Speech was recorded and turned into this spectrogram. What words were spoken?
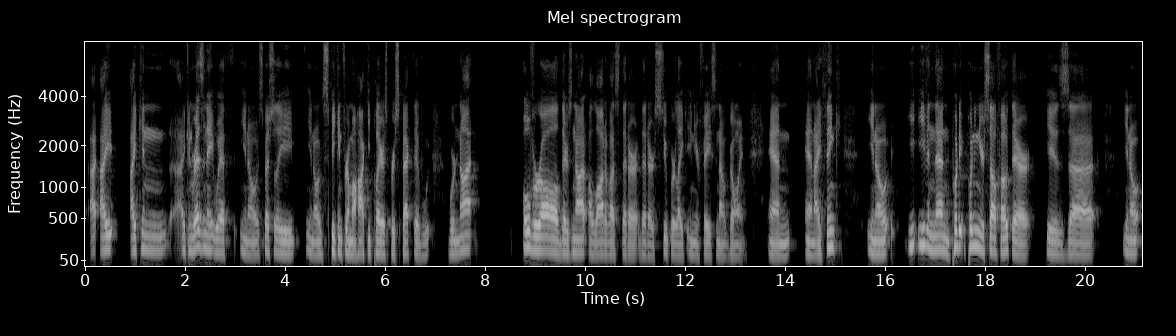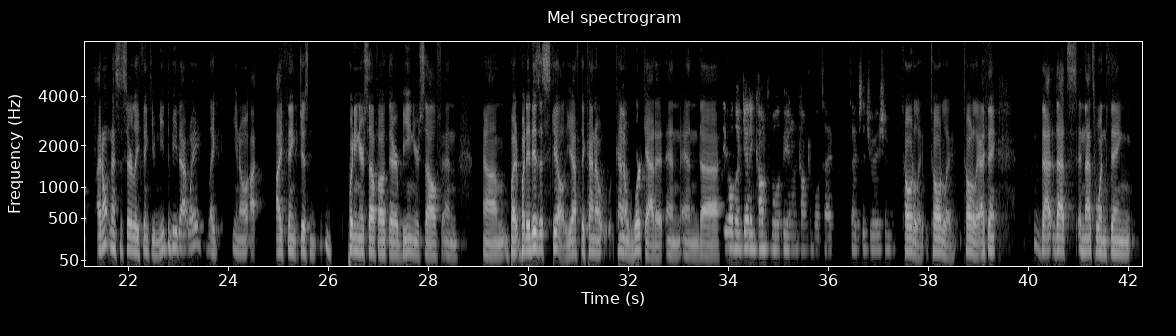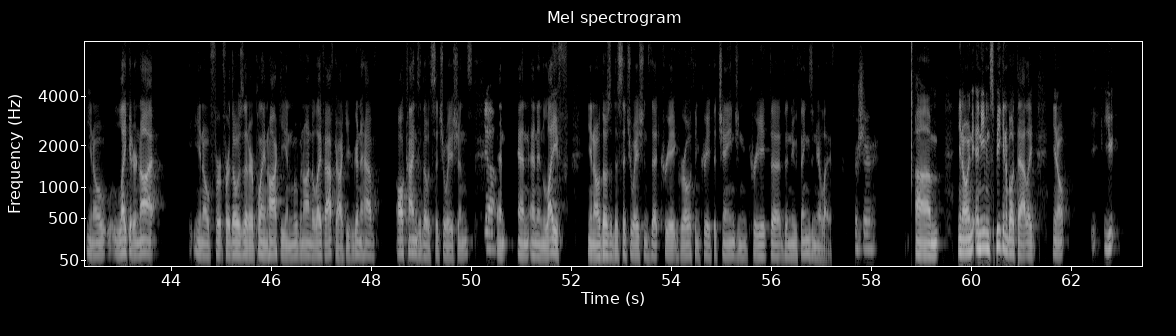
I, I I can I can resonate with you know especially you know speaking from a hockey player's perspective we're not overall there's not a lot of us that are that are super like in your face and outgoing. And and i think you know e- even then putting putting yourself out there is uh you know i don't necessarily think you need to be that way. Like you know i i think just putting yourself out there being yourself and um but but it is a skill you have to kind of kind yeah. of work at it and and uh the old like getting comfortable with being uncomfortable type type situation. Totally, totally, totally. I think that that's and that's one thing, you know, like it or not, you know, for for those that are playing hockey and moving on to life after hockey, you're going to have all kinds of those situations. Yeah. And and and in life, you know, those are the situations that create growth and create the change and create the the new things in your life. For sure. Um, you know, and, and even speaking about that, like, you know, you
